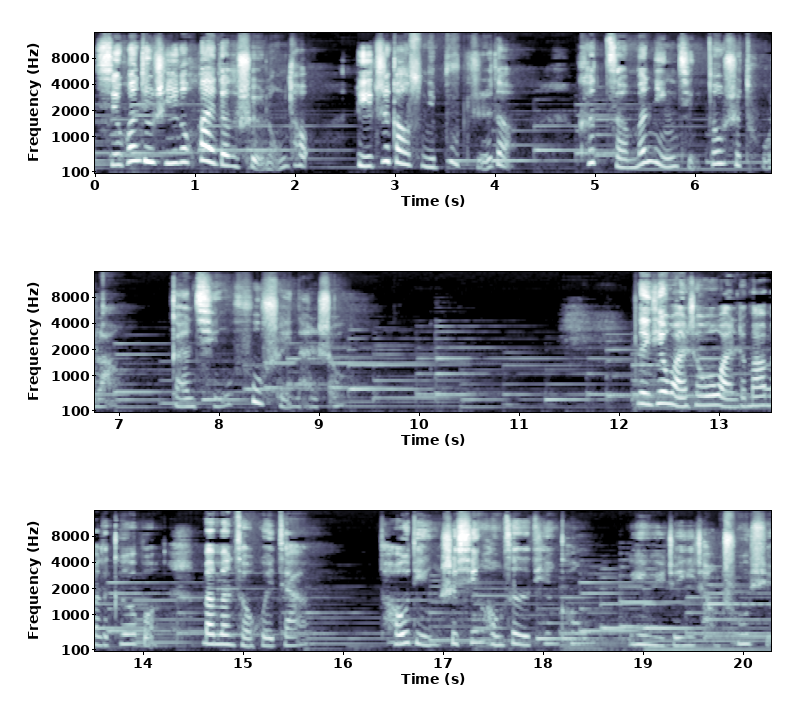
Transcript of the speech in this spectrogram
喜欢就是一个坏掉的水龙头，理智告诉你不值得，可怎么拧紧都是徒劳，感情覆水难收。那天晚上，我挽着妈妈的胳膊，慢慢走回家，头顶是猩红色的天空，孕育着一场初雪。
